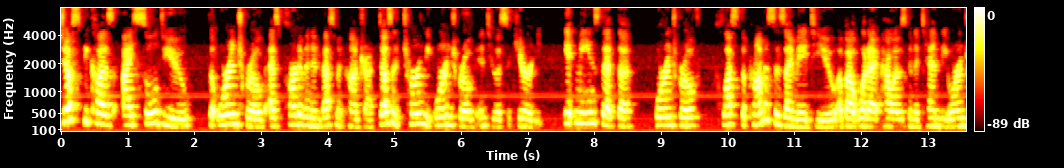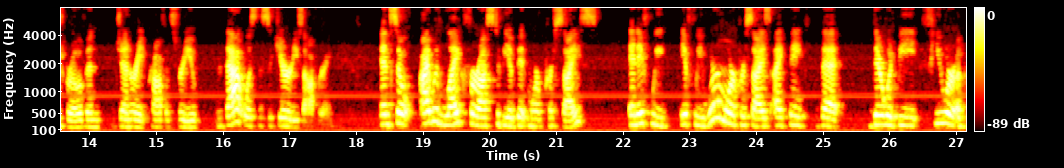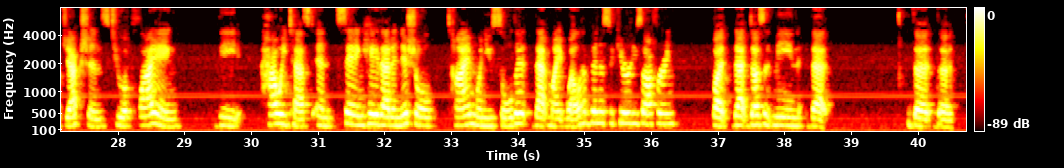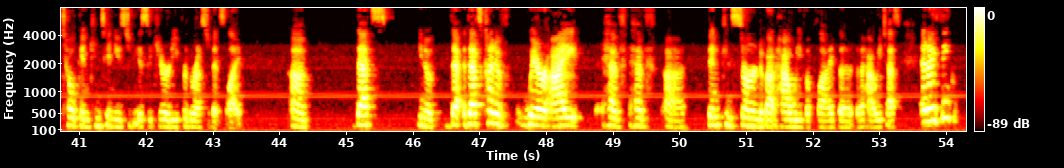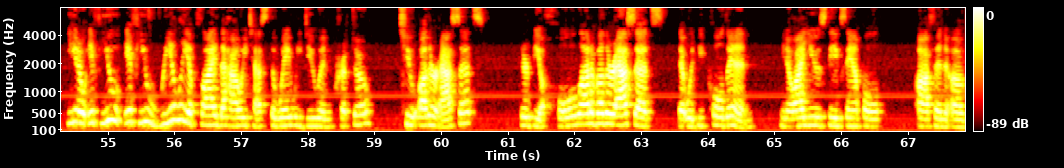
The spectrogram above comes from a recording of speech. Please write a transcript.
just because I sold you the orange grove as part of an investment contract doesn't turn the orange grove into a security. It means that the orange grove plus the promises I made to you about what I how I was going to tend the orange grove and generate profits for you that was the securities offering. And so I would like for us to be a bit more precise. And if we if we were more precise, I think that there would be fewer objections to applying the Howey test and saying, hey, that initial time when you sold it, that might well have been a securities offering, but that doesn't mean that the the token continues to be a security for the rest of its life. Um, that's you know that that's kind of where I have have uh, been concerned about how we've applied the the Howey test. And I think you know if you if you really applied the Howey test the way we do in crypto to other assets, there'd be a whole lot of other assets that would be pulled in. You know, I use the example often of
